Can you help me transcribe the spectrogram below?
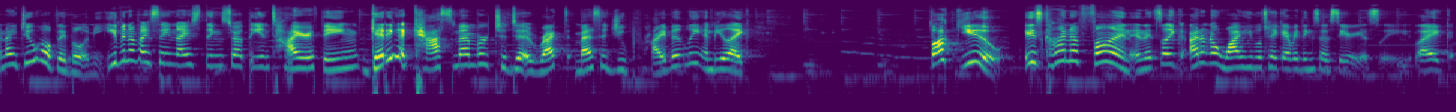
and I do hope they bully me. Even if I say nice things throughout the entire thing, getting a cast member to direct message you privately and be like, fuck you is kind of fun. And it's like, I don't know why people take everything so seriously. Like,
